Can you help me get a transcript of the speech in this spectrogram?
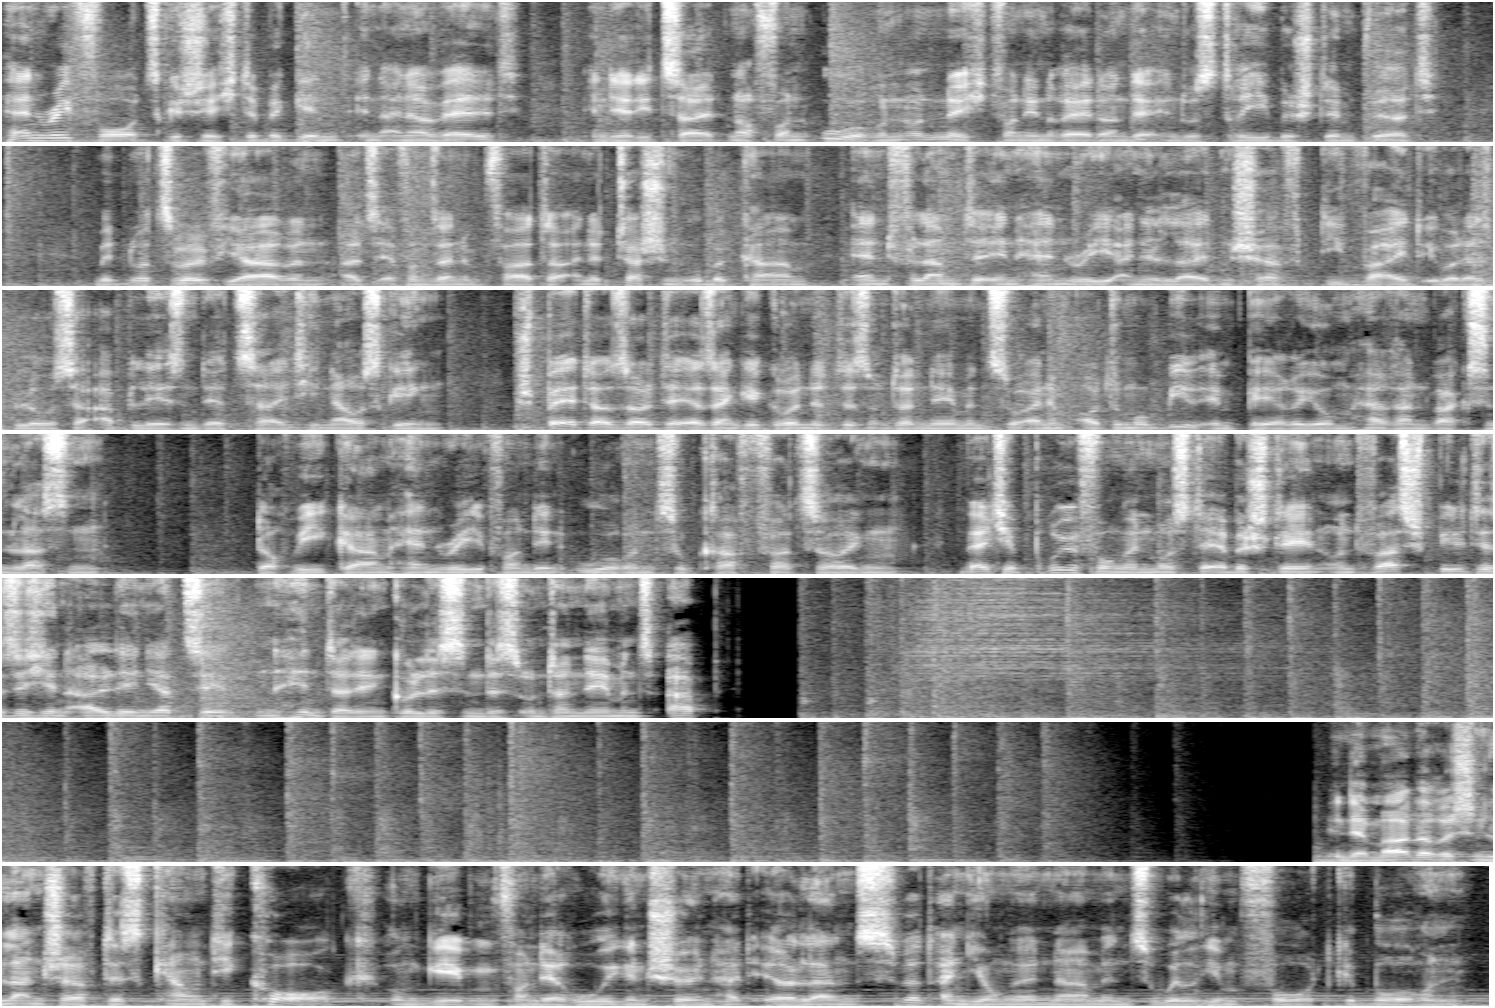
Henry Fords Geschichte beginnt in einer Welt, in der die Zeit noch von Uhren und nicht von den Rädern der Industrie bestimmt wird. Mit nur zwölf Jahren, als er von seinem Vater eine Taschenuhr bekam, entflammte in Henry eine Leidenschaft, die weit über das bloße Ablesen der Zeit hinausging. Später sollte er sein gegründetes Unternehmen zu einem Automobilimperium heranwachsen lassen. Doch wie kam Henry von den Uhren zu Kraftfahrzeugen? Welche Prüfungen musste er bestehen und was spielte sich in all den Jahrzehnten hinter den Kulissen des Unternehmens ab? In der malerischen Landschaft des County Cork, umgeben von der ruhigen Schönheit Irlands, wird ein Junge namens William Ford geboren.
